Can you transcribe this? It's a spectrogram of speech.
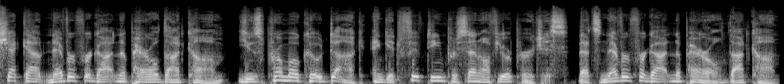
Check out neverforgottenapparel.com, use promo code DOC, and get 15% off your purchase. That's neverforgottenapparel.com.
